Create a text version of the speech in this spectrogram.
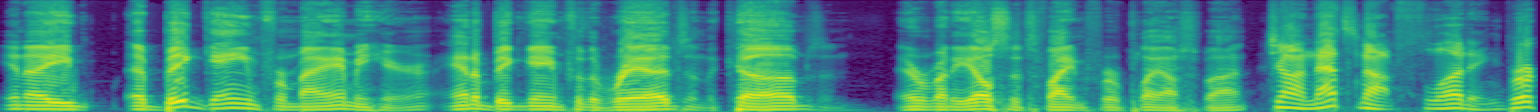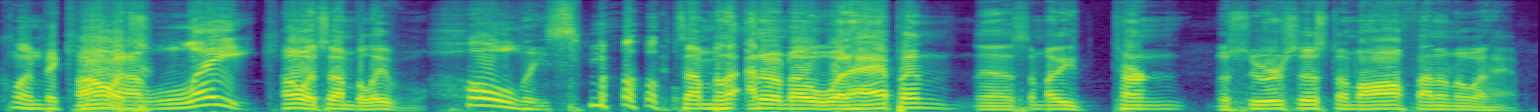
in a a big game for Miami here, and a big game for the Reds and the Cubs and everybody else that's fighting for a playoff spot. John, that's not flooding. Brooklyn became Oh, a lake. Oh, it's unbelievable. Holy smokes! I don't know what happened. Uh, somebody turned the sewer system off. I don't know what happened.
